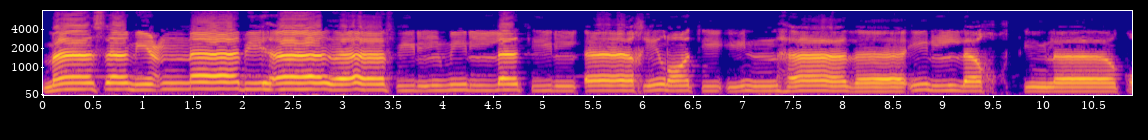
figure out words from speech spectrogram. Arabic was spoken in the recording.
مَا سَمِعْنَا بِهَٰذَا فِي الْمِلَّةِ الْآخِرَةِ إِنْ هَٰذَا إِلَّا اخْتِلَاقٌ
